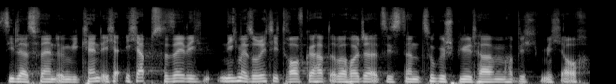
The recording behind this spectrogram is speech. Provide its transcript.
Steelers-Fan irgendwie kennt. Ich, ich habe es tatsächlich nicht mehr so richtig drauf gehabt, aber heute, als sie es dann zugespielt haben, habe ich mich auch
